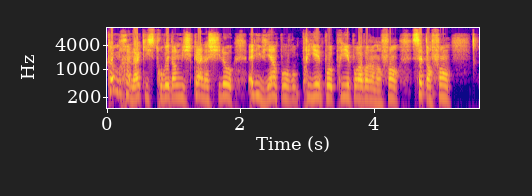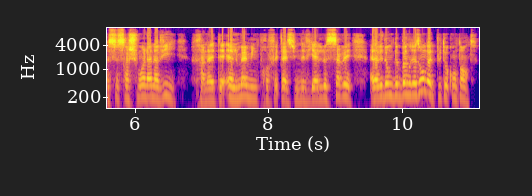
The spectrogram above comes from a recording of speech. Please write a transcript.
Comme Hana qui se trouvait dans le Mishkan à Shiloh, elle y vient pour prier, pour prier pour avoir un enfant. Cet enfant, ce sera Shmuel Navi. Hana était elle-même une prophétesse, une Nevi, elle le savait. Elle avait donc de bonnes raisons d'être plutôt contente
